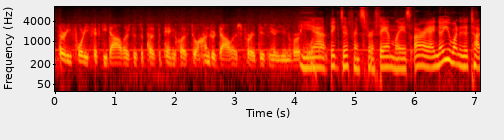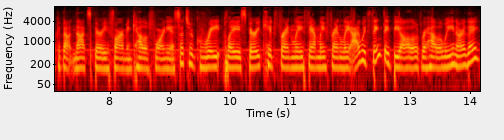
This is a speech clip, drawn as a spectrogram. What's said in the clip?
30 40 50 dollars as opposed to paying close to 100 dollars for a disney or universal Yeah, event. big difference for families. All right, I know you wanted to talk about Knott's Berry Farm in California. Such a great place, very kid friendly, family friendly. I would think they'd be all over Halloween, are they?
